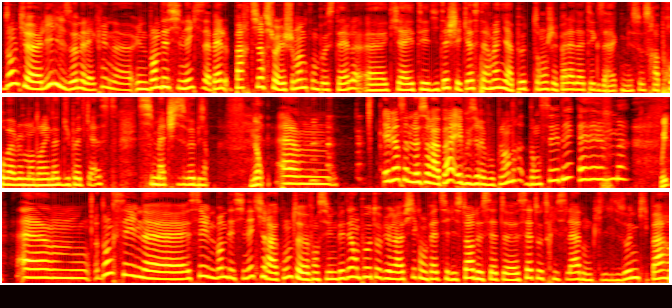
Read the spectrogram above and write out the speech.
Donc, euh, Lily Zone, elle a écrit une, euh, une bande dessinée qui s'appelle Partir sur les chemins de Compostelle, qui a été éditée chez Casterman il y a peu de temps. J'ai pas la date exacte, mais ce sera probablement dans les notes du podcast, si Matchis veut bien. Non. Eh bien, ça ne le sera pas, et vous irez vous plaindre dans CDM. Oui. Euh, donc, c'est une, euh, c'est une bande dessinée qui raconte, euh, enfin, c'est une BD un peu autobiographique en fait. C'est l'histoire de cette, cette autrice-là, donc Lily Zone, qui part.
